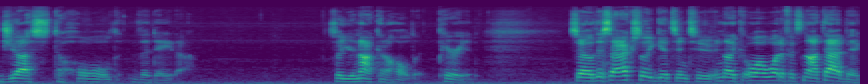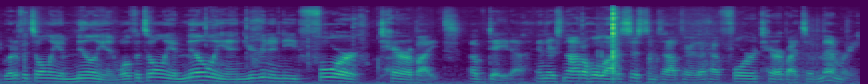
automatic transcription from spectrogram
just to hold the data. So you're not going to hold it, period. So this actually gets into, and like, oh, well, what if it's not that big? What if it's only a million? Well, if it's only a million, you're going to need four terabytes of data. And there's not a whole lot of systems out there that have four terabytes of memory.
